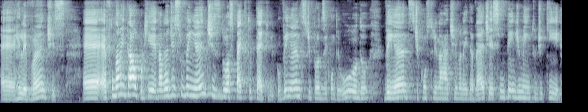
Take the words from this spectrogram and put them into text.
é, relevantes, é, é, fundamental, porque na verdade isso vem antes do aspecto técnico, vem antes de produzir conteúdo, vem antes de construir narrativa na internet. Esse entendimento de que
